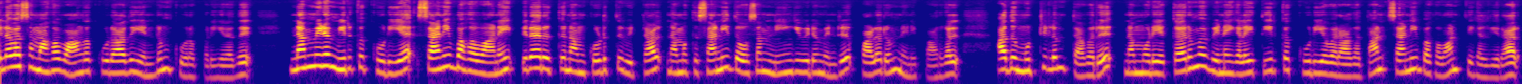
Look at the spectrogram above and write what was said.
இலவசமாக வாங்கக்கூடாது என்றும் கூறப்படுகிறது. நம்மிடம் இருக்கக்கூடிய சனி பகவானை பிறருக்கு நாம் கொடுத்துவிட்டால் நமக்கு சனி தோஷம் நீங்கிவிடும் என்று பலரும் நினைப்பார்கள். அது முற்றிலும் தவறு. நம்முடைய கரும வினைகளை தீர்க்கக்கூடியவராகத்தான் சனி பகவான் திகழ்கிறார்.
